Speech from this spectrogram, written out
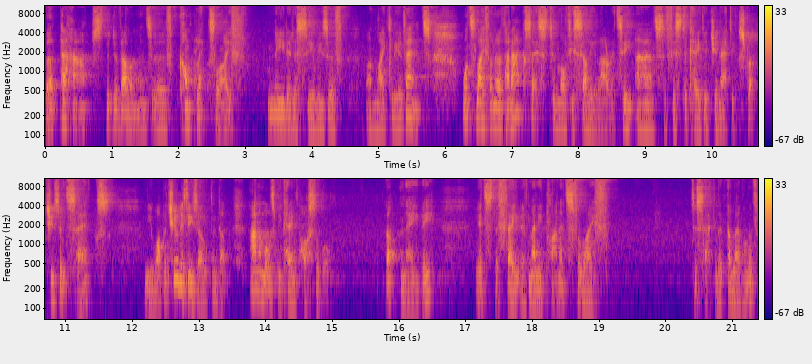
But perhaps the development of complex life needed a series of unlikely events. Once life on Earth had access to multicellularity and sophisticated genetic structures and sex, new opportunities opened up. Animals became possible. But maybe it's the fate of many planets for life to settle at the level of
